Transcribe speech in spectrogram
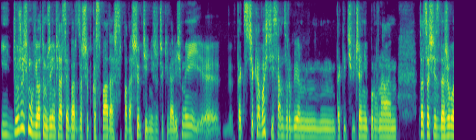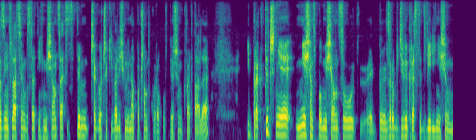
I dużo się mówi o tym, że inflacja bardzo szybko spada, spada szybciej niż oczekiwaliśmy i tak z ciekawości sam zrobiłem takie ćwiczenie, porównałem to, co się zdarzyło z inflacją w ostatnich miesiącach z tym, czego oczekiwaliśmy na początku roku, w pierwszym kwartale. I praktycznie miesiąc po miesiącu, jakby zrobić wykres, te dwie linie się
